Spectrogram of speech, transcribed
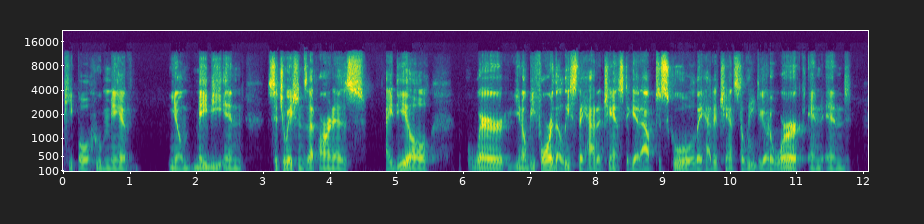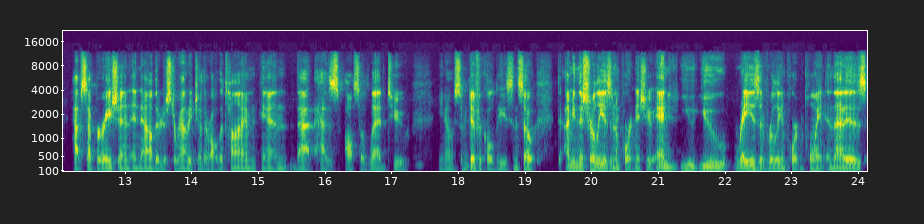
people who may have you know maybe in situations that aren't as ideal where you know before at least they had a chance to get out to school they had a chance to leave to go to work and and have separation and now they're just around each other all the time and that has also led to you know some difficulties. And so i mean this really is an important issue. And you you raise a really important point and that is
